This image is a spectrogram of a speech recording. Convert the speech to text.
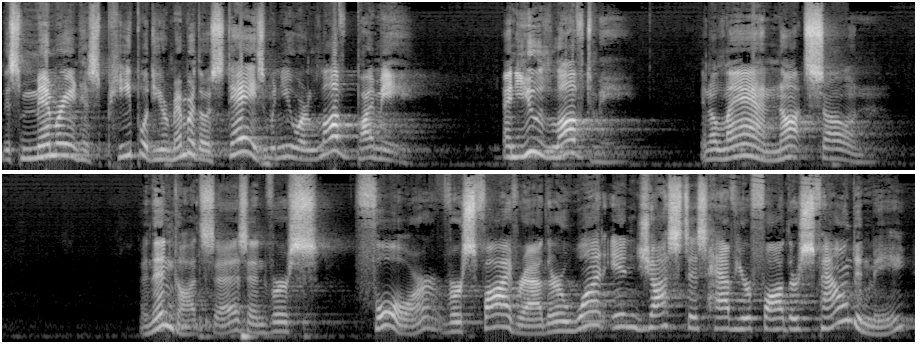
this memory in His people. Do you remember those days when you were loved by me? And you loved me in a land not sown. And then God says in verse 4, verse 5 rather, What injustice have your fathers found in me,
